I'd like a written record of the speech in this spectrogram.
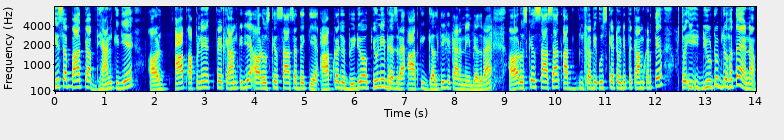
इस सब बात पे आप ध्यान कीजिए और आप अपने पे काम कीजिए और उसके साथ साथ देखिए, आपका जो वीडियो क्यों नहीं भेज रहा है, आपकी गलती के कारण नहीं भेज रहा है और उसके साथ साथ आप कभी उस कैटेगरी पे काम करते हो तो यूट्यूब जो होता है ना,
